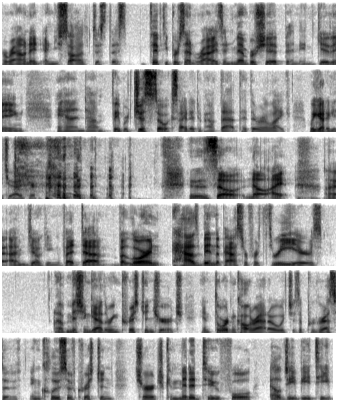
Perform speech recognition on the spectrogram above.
around, and, and you saw just this 50% rise in membership and in giving. And um, they were just so excited about that that they were like, "We got to get you out of here." so no, I, I I'm joking, but uh, but Lauren has been the pastor for three years of Mission Gathering Christian Church in Thornton, Colorado, which is a progressive, inclusive Christian church committed to full LGBT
